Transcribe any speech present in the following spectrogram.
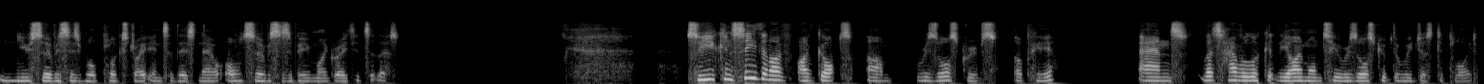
new services will plug straight into this now. Old services are being migrated to this. So you can see that I've, I've got um, resource groups up here. And let's have a look at the IMON2 resource group that we just deployed.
